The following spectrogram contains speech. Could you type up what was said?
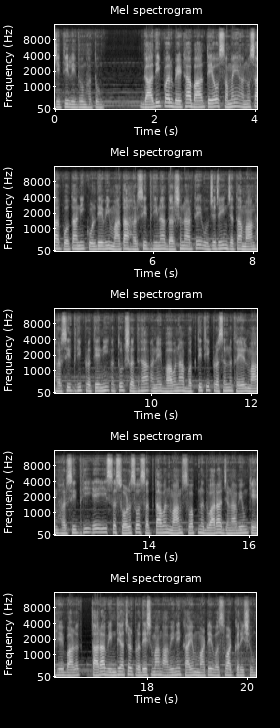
જીતી લીધું હતું. ગાદી પર બેઠા બાદ તેઓ સમય અનુસાર પોતાની કુળદેવી માતા હરસિદ્ધિના દર્શનાર્થે ઉજ્જૈન જતા માંગ હરસિદ્ધિ પ્રત્યેની અતૂટ શ્રદ્ધા અને ભાવના ભક્તિથી પ્રસન્ન થયેલ માંગ હરસિદ્ધિ એ ઈસ સોળસો સત્તાવન માંગ સ્વપ્ન દ્વારા જણાવ્યું કે, હે બાળક તારા વિંધ્યાચળ પ્રદેશમાં આવીને કાયમ માટે વસવાટ કરીશું.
